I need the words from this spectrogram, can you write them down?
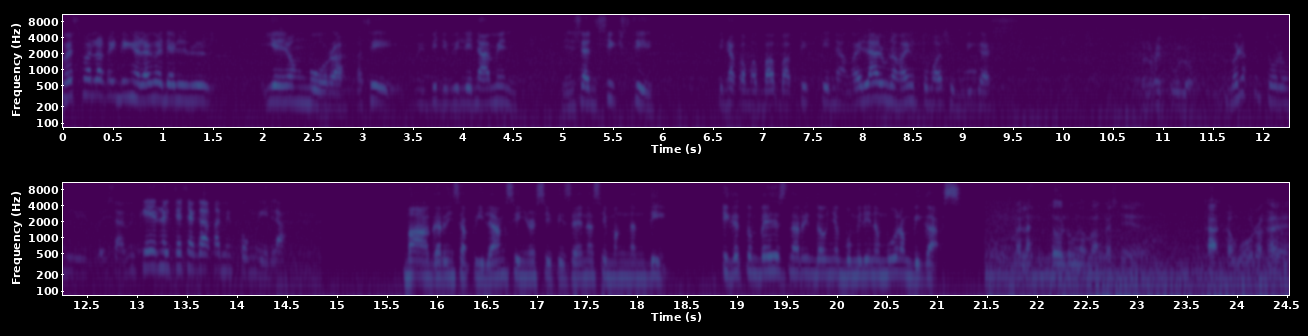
Mas malaki din halaga dahil yan ang mura. Kasi may binibili namin, minsan 60, pinakamababa 50 na. Ngayon lalo na ngayon tumaas yung bigas. Malaking tulong. Malaking tulong dito sa amin. Kaya nagtatsaga kami pumila. Maaga rin sa pila ang senior citizen na si Mang Nanding. Ikatlong beses na rin daw niya bumili ng murang bigas. Malaking tulong naman kasi eh. nakakamura ka eh.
